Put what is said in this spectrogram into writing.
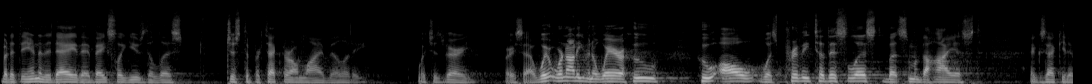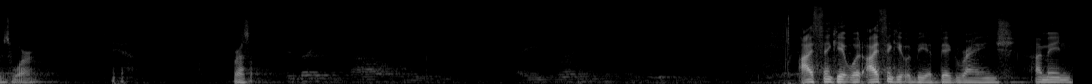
But at the end of the day, they basically used the list just to protect their own liability, which is very, very sad. We're not even aware who, who all was privy to this list, but some of the highest executives were. Yeah. Russell. I think it would. I think it would be a big range. I mean,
